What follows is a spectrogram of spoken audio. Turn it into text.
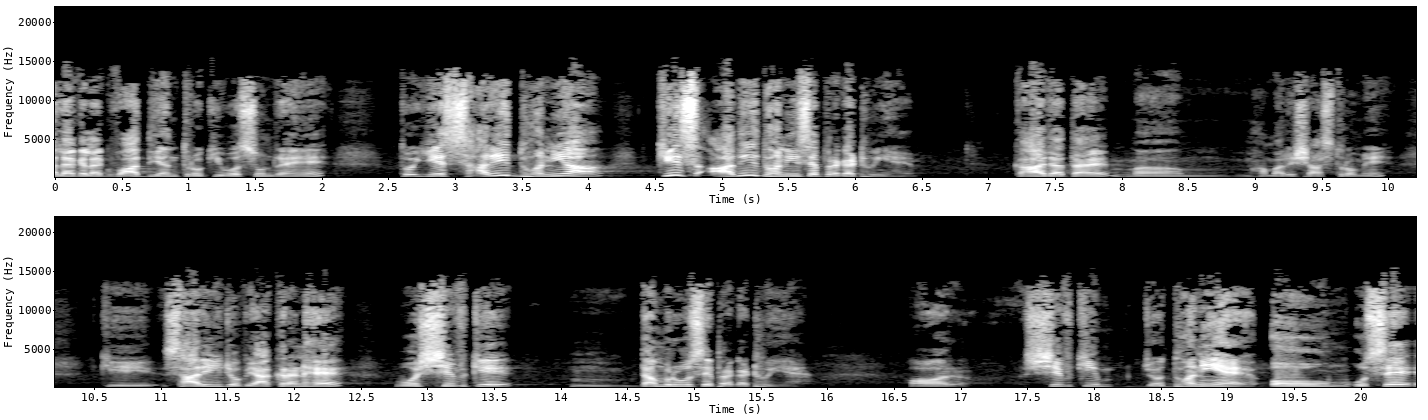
अलग अलग वाद्य यंत्रों की वो सुन रहे हैं तो ये सारी ध्वनिया किस आदि ध्वनि से प्रकट हुई हैं कहा जाता है आ, हमारे शास्त्रों में कि सारी जो व्याकरण है वो शिव के डमरू से प्रकट हुई है और शिव की जो ध्वनि है, ओम उससे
